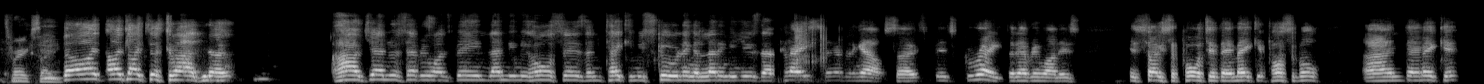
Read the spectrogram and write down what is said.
It's very exciting. No, I'd, I'd like just to add, you know, how generous everyone's been, lending me horses and taking me schooling and letting me use their place and everything else. So it's, it's great that everyone is is so supportive. They make it possible, and they make it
